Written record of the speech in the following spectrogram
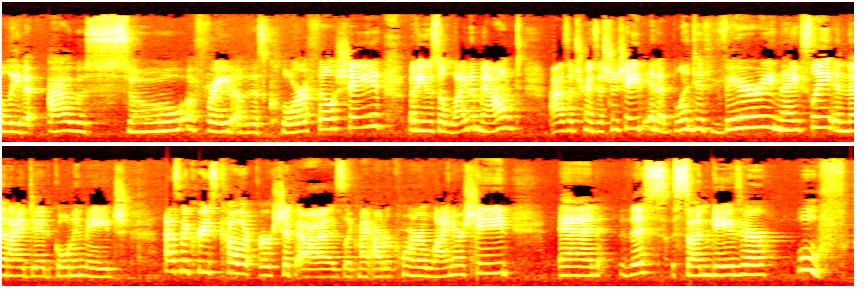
believe it. I was so afraid of this chlorophyll shade, but I used a light amount as a transition shade and it blended very nicely. And then I did Golden Age as my crease color, Earthship as like my outer corner liner shade. And this Sun Gazer, oof,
